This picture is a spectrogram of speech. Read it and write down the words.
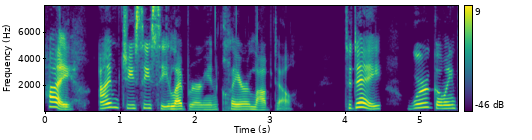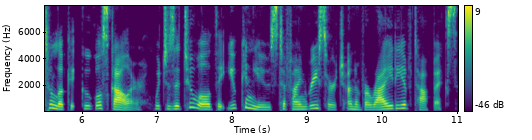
Hi, I'm GCC librarian Claire Lobdell. Today, we're going to look at Google Scholar, which is a tool that you can use to find research on a variety of topics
